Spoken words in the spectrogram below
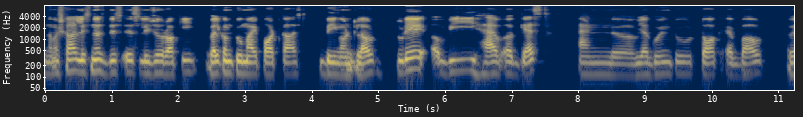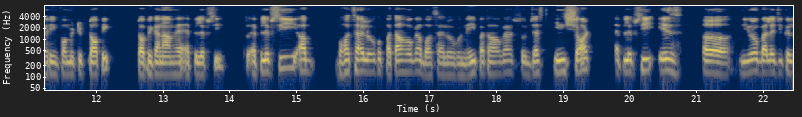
Namaskar, listeners. This is Lijo Rocky. Welcome to my podcast, Being on Cloud. Today uh, we have a guest and uh, we are going to talk about very informative topic topic का नाम है एपिलेप्सी तो एपिलेप्सी अब बहुत सारे लोगों को पता होगा, बहुत सारे लोगों को नहीं पता होगा. So just in short epilepsy is a neurobiological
